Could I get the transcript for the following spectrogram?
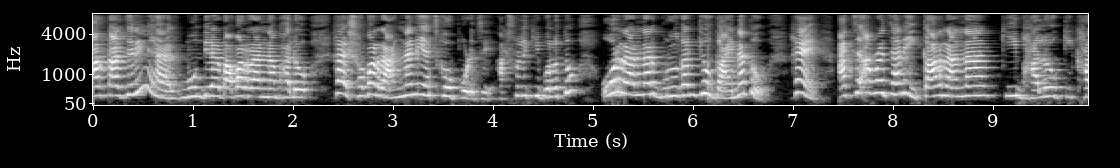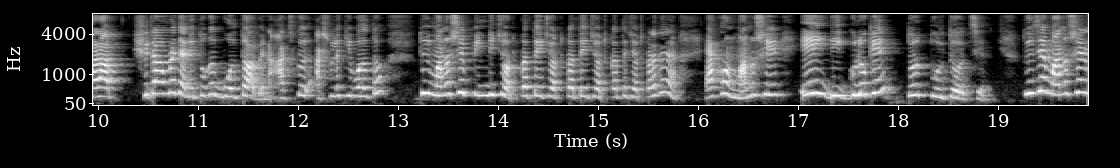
আর কার জানি হ্যাঁ মন্দিরার বাবার রান্না ভালো। হ্যাঁ সবার রান্না নিয়ে আজকে ও পড়েছে। আসলে কি বলতো? ওর রান্নার গুণগান কেউ গায় না তো? হ্যাঁ আচ্ছা আমরা জানি কার রান্না কি ভালো, কি খারাপ, সেটা আমরা জানি, তোকে বলতে হবে না। আজকে আসলে কি বলতো? তুই মানুষের পিন্ডি চটকাতে চটকাতে চটকাতে চটকাতে না, এখন মানুষের এই দিকগুলোকে তোর তুলতে হচ্ছে। তুই যে মানুষের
